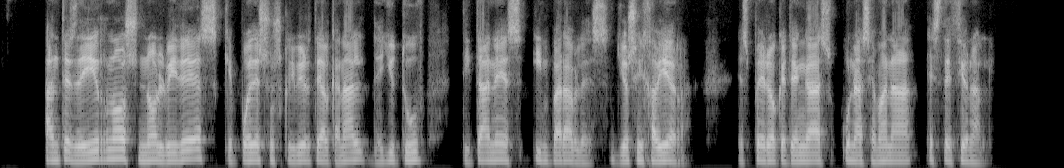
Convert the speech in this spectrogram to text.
Antes de irnos, no olvides que puedes suscribirte al canal de YouTube Titanes Imparables. Yo soy Javier. Espero que tengas una semana excepcional.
